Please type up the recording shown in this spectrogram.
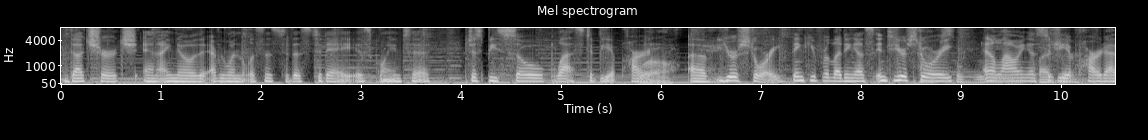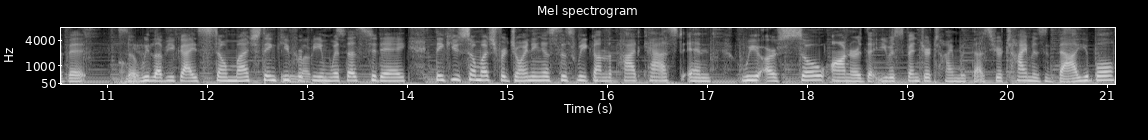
the church. And I know that everyone that listens to this today is going to just be so blessed to be a part wow. of your story. Thank you for letting us into your story Absolutely. and allowing us Pleasure. to be a part of it. So yeah. we love you guys so much. Thank you we for being with us today. Thank you so much for joining us this week on the podcast. And we are so honored that you would spend your time with us. Your time is valuable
